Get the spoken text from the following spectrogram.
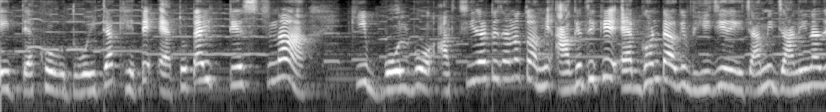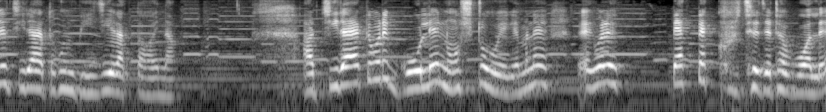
এই দেখো, দইটা খেতে এতটাই টেস্ট না, কি বলব? আর চিরাটা জানো তো, আমি আগে থেকে এক ঘণ্টা আগে ভিজিয়ে রেখেছি। আমি জানি না যে চিরা এতক্ষণ ভিজিয়ে রাখতে হয় না। আর চিরা একেবারে গোলে নষ্ট হয়ে গে মানে একবারে প্যাক প্যাক করছে যেটা বলে,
